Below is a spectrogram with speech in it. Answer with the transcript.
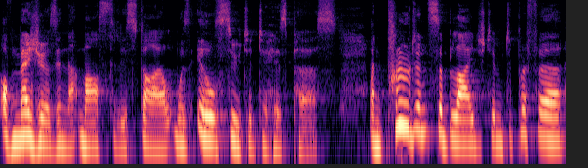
of measures in that masterly style was ill suited to his purse, and prudence obliged him to prefer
